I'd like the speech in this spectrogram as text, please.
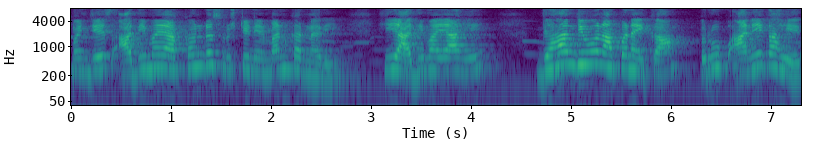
म्हणजेच आदिमाया अखंड सृष्टी निर्माण करणारी ही आदिमाया आहे. ध्यान देऊन आपण ऐका रूप अनेक आहेत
